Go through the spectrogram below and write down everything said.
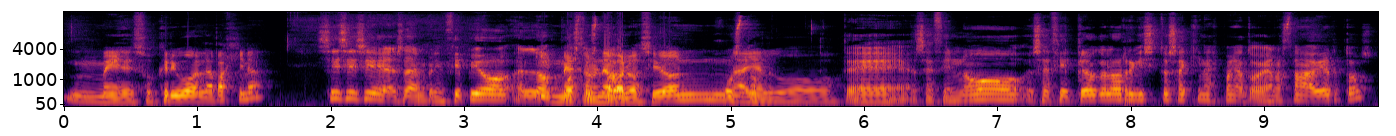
me suscribo en la página Sí, sí, sí. O sea, en principio los y puestos una evaluación, Justo. hay algo... te- es decir, no, es decir, creo que los requisitos aquí en España todavía no están abiertos,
